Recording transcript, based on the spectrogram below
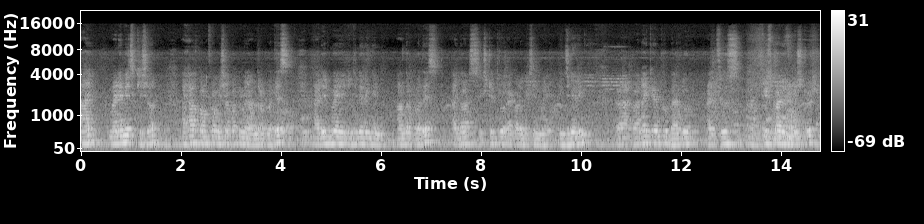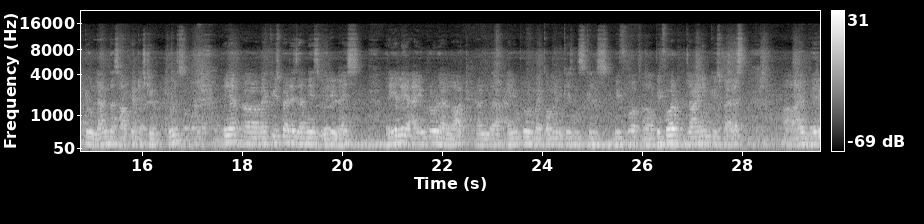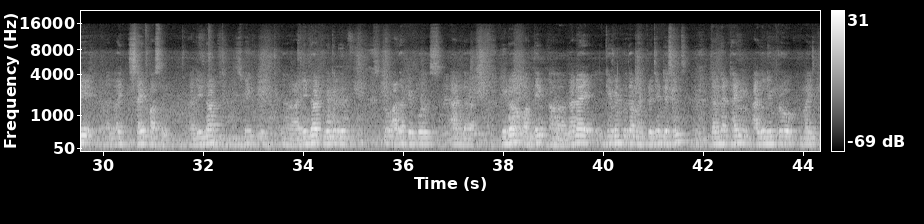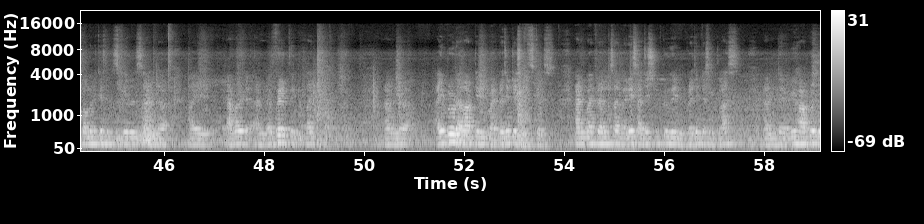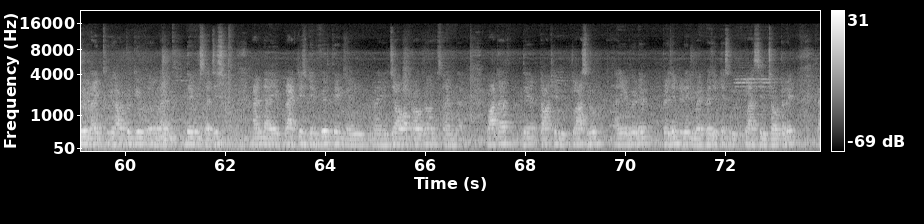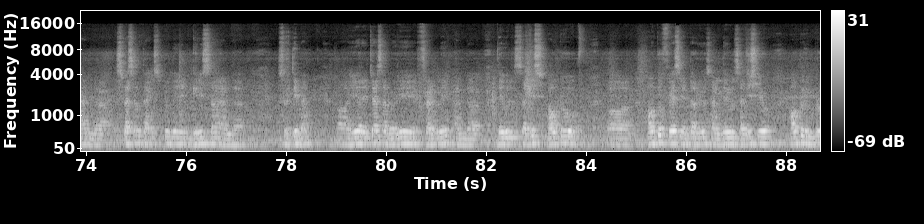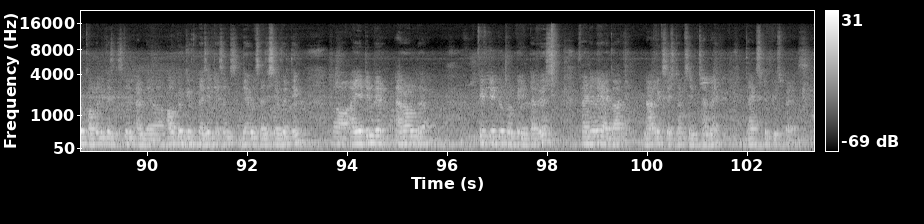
Hi, my name is Kishore. I have come from Visakhapatnam in Andhra Pradesh. I did my engineering in Andhra Pradesh. I got 62 academics in my engineering. Uh, when I came to Bangalore, I chose uh, QSpiders Institute to learn the software testing tools. Here, uh, my QSpider journey is very nice. Really, I improved a lot and uh, I improved my communication skills before uh, before joining QSpiders. Very uh, like shy person. I did not speak. Uh, I did not mingle with to other peoples. And uh, you know one thing. Uh, when I give into the my presentations, then that time I will improve my communication skills and uh, I avoid and everything like and uh, I improved a lot in my presentation skills. And my friends are very suggestive to the presentation class and you have to do like you have to give uh, like they will suggest. And i practiced everything in my java programs and uh, what are they taught in classroom. I everyday presented in my presentation class in Chowdhury. And uh, special thanks to the Girish sir and uh, Shruti ma'am. Uh, here HRs are very friendly and uh, they will suggest how to uh, how to face interviews and they will suggest you how to improve communication skill and uh, how to give presentations. They will suggest everything. Uh, i attended around uh, 15 to 20 interviews. Finally i got maverick systems in chennai thanks to chris perez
